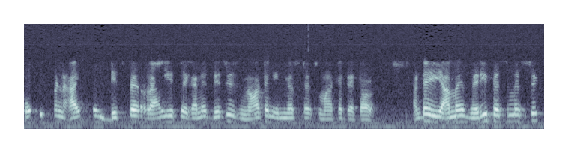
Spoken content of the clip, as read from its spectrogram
hope and high despair ర్యాలీసే కానీ this is not an investors market at all అంటే ఈ అమ్మాయి very pessimistic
